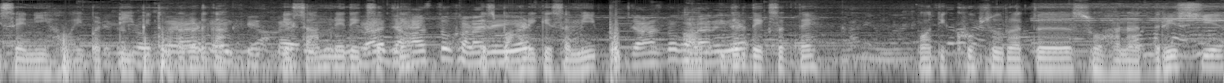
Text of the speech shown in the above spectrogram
है नैनी सैनी हवाई पट्टी पिथौरागढ़ का ये सामने देख सकते जहाज़ तो हैं इस पहाड़ी के समीप। तो और इधर देख सकते हैं। बहुत ही खूबसूरत सुहाना दृश्य।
